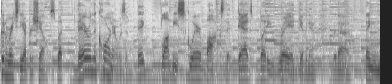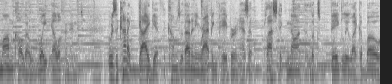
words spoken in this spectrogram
Couldn't reach the upper shelves, but there in the corner was a big floppy square box that Dad's buddy Ray had given him with a thing Mom called a white elephant in it. It was the kind of guy gift that comes without any wrapping paper and has a plastic knot that looks vaguely like a bow.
